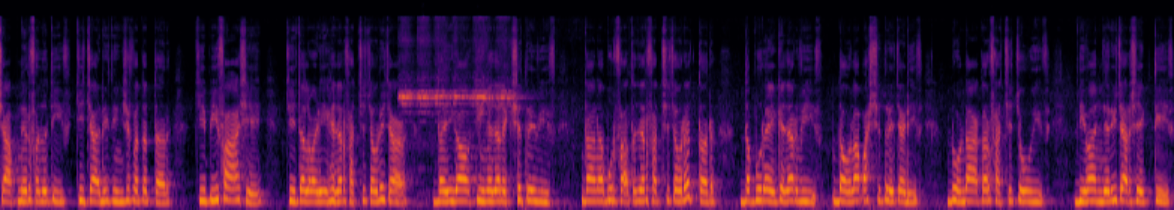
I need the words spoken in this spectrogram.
चापनेर सदतीस चिचारी तीनशे सत्याहत्तर चिपी सहाशे चितलवाडी एक हजार सातशे चौवेचाळ दहीगाव तीन हजार एकशे त्रेवीस दानापूर सात हजार सातशे चौऱ्याहत्तर दपुरा एक हजार वीस दौला पाचशे त्रेचाळीस डोंडा आकर सातशे चोवीस दिवांजरी चारशे एकतीस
